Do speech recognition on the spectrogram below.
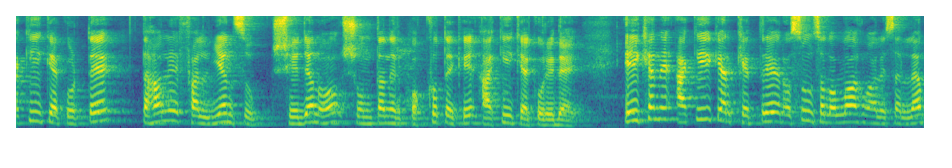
আকিকা করতে, তাহলে ফালিয়ানসুক সে যেন সন্তানের পক্ষ থেকে আকিকা করে দেয়। এইখানে আকিকার ক্ষেত্রে রসুল সাল্লাহ আলি সাল্লাম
